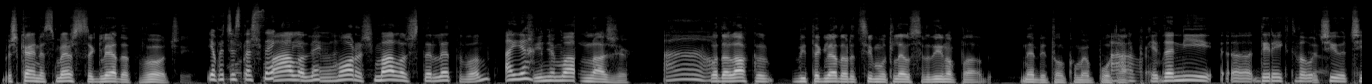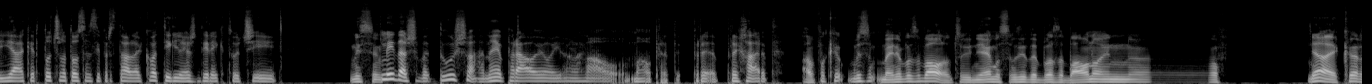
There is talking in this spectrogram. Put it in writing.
Veš kaj, ne smeš se gledati v oči. Ja, pa če sta se. Malo, le, moraš malo štrlet ven A ja. in je malo lažje. A, Tako da lahko bi te gledal recimo tle v sredino, pa ne bi toliko imel poudarka. okay, da ni uh, direkt v oči, oči. Ja, ker točno to sem si predstavljal, ko ti gledaš direkt v oči. Mislim, Gledaš v dušo, a ne pravijo, in je malo, malo pre, pre, prehard. ampak je- mislim, meni je bilo zabavno, tudi njemu se zdi, da je bilo zabavno in uh, ja, je kar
